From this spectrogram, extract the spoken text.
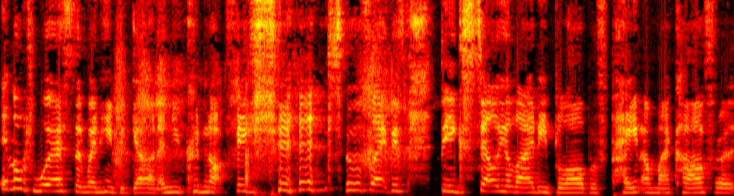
it looked worse than when he began, and you could not fix it. so it was like this big cellulite blob of paint on my car for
